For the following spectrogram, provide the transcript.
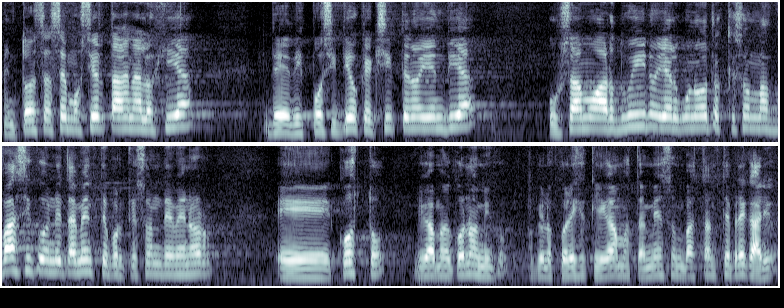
Entonces hacemos ciertas analogías de dispositivos que existen hoy en día, usamos Arduino y algunos otros que son más básicos netamente porque son de menor eh, costo, digamos, económico, porque los colegios que llegamos también son bastante precarios.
